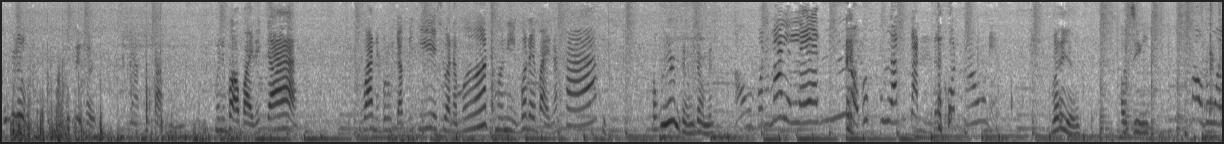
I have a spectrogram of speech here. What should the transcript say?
บุกไปแล้วบุกไปใครอยากจับมือนี้บ่เอาใบเลยจ้า ว่านี่บ่รู้จักวิธีส่วนอะมืดมือนี้บ่ได้ใบนะคะเอาคุณย่ามแต่ผมจำไหมเอาบ่ได้มาเล่นๆเอาบ่เฟือกกันเด้อคนเฮาเนี่ยไม่อย่างเอาจริงเมาด้วย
